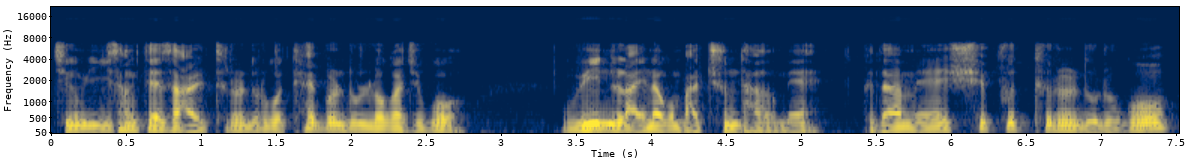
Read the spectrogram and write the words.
지금 이 상태에서 Alt를 누르고 탭을 눌러가지고 윈 라인하고 맞춘 다음에 그 다음에 Shift를 누르고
